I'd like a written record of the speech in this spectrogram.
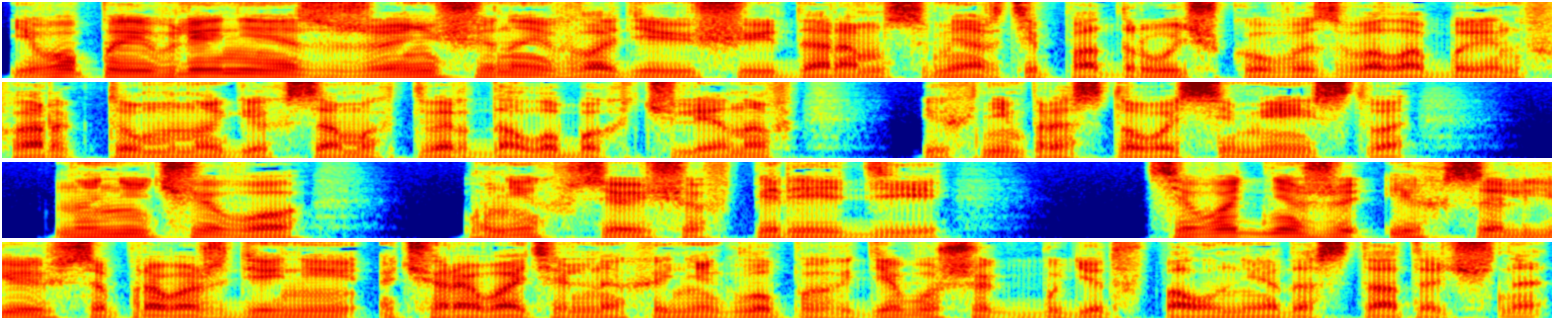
Его появление с женщиной, владеющей даром смерти под ручку, вызвало бы инфаркт у многих самых твердолобых членов их непростого семейства. Но ничего, у них все еще впереди. Сегодня же их с Ильей в сопровождении очаровательных и неглупых девушек будет вполне достаточно.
